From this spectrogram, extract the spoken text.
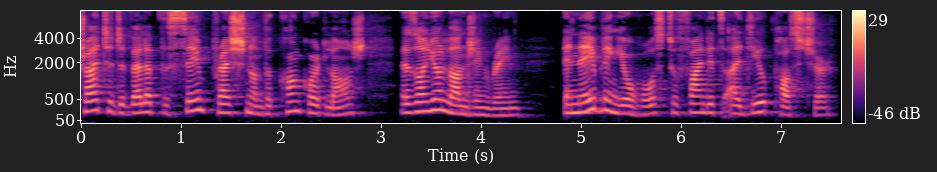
try to develop the same pressure on the Concord lunge as on your lunging rein, enabling your horse to find its ideal posture.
